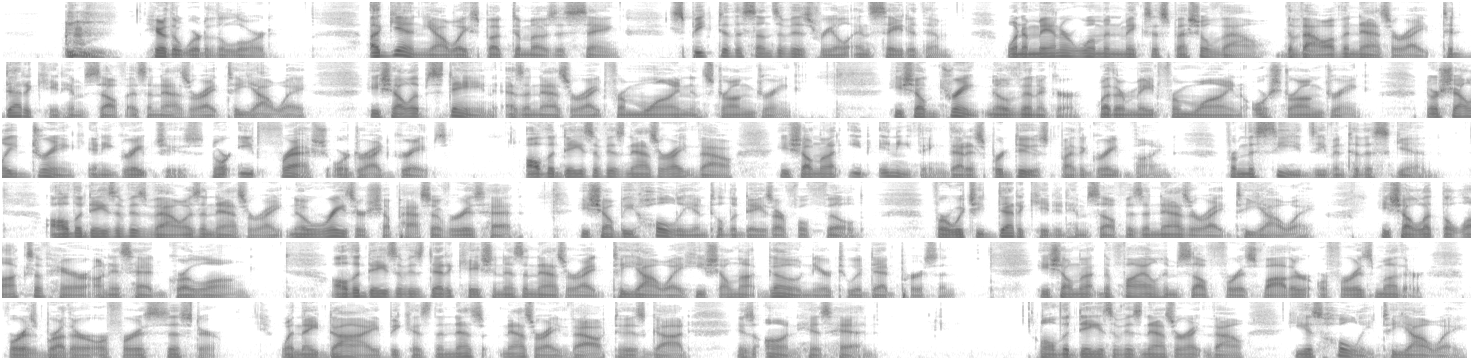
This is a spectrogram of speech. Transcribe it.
Hear the word of the Lord. Again, Yahweh spoke to Moses, saying, Speak to the sons of Israel and say to them, when a man or woman makes a special vow, the vow of a Nazarite, to dedicate himself as a Nazarite to Yahweh, he shall abstain as a Nazarite from wine and strong drink. He shall drink no vinegar, whether made from wine or strong drink, nor shall he drink any grape juice, nor eat fresh or dried grapes. All the days of his Nazarite vow he shall not eat anything that is produced by the grapevine, from the seeds even to the skin. All the days of his vow as a Nazarite no razor shall pass over his head he shall be holy until the days are fulfilled, for which he dedicated himself as a Nazarite to Yahweh. He shall let the locks of hair on his head grow long. All the days of his dedication as a Nazarite to Yahweh he shall not go near to a dead person. He shall not defile himself for his father or for his mother, for his brother or for his sister, when they die, because the Naz- Nazarite vow to his God is on his head. All the days of his Nazarite vow he is holy to Yahweh.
